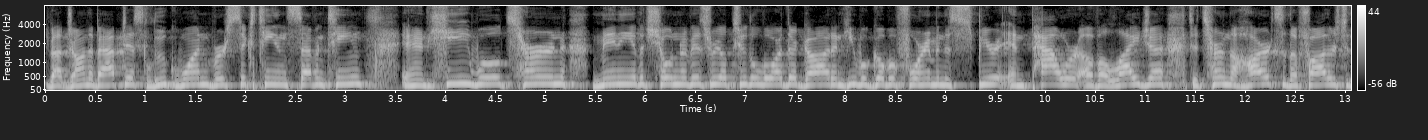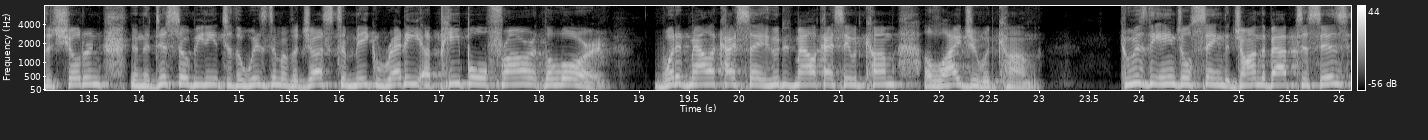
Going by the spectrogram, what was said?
about John the Baptist Luke 1, verse 16 and 17. And he will turn many of the children of Israel to the Lord their God, and he will go before him in the spirit and power of Elijah to turn the hearts of the fathers to the children and the disobedient to the wisdom of the just to make ready a people for the Lord. What did Malachi say? Who did Malachi say would come? Elijah would come. Who is the angel saying that John the Baptist is?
